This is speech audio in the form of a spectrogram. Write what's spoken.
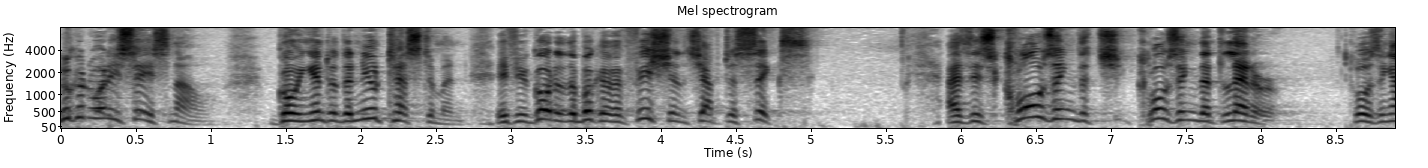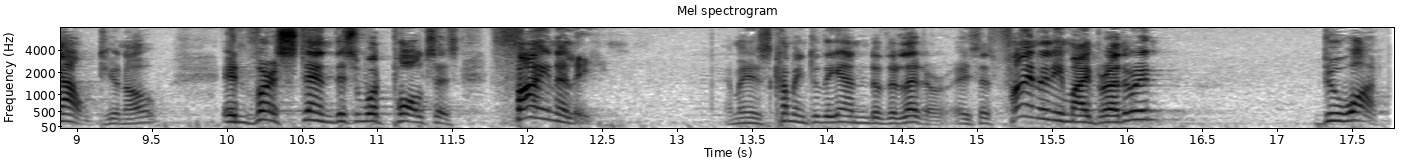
Look at what he says now. Going into the New Testament, if you go to the book of Ephesians, chapter 6, as he's closing, the, closing that letter, closing out, you know, in verse 10, this is what Paul says. Finally, I mean, he's coming to the end of the letter. He says, Finally, my brethren, do what?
